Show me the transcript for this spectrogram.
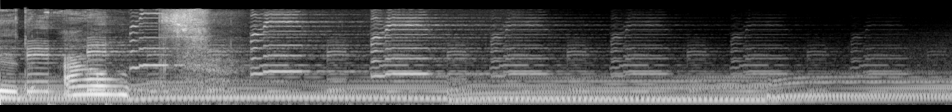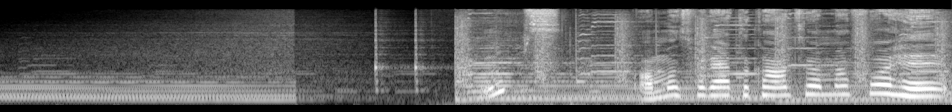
It out. Oops, almost forgot to contour my forehead.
